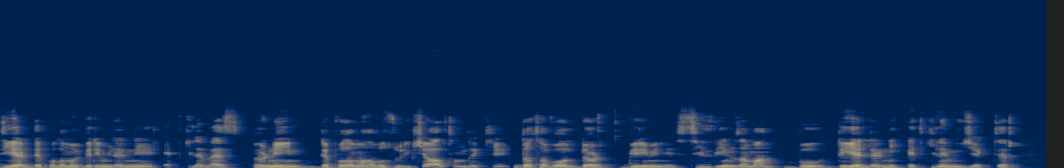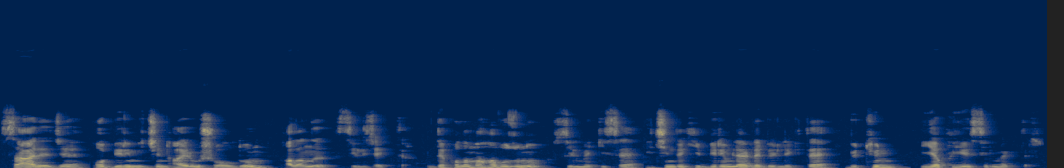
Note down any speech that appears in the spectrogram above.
diğer depolama birimlerini etkilemez. Örneğin depolama havuzu 2 altındaki datavol 4 birimini sildiğim zaman bu diğerlerini etkilemeyecektir. Sadece o birim için ayırmış olduğum alanı silecektir. Depolama havuzunu silmek ise içindeki birimlerle birlikte bütün yapıyı silmektir.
